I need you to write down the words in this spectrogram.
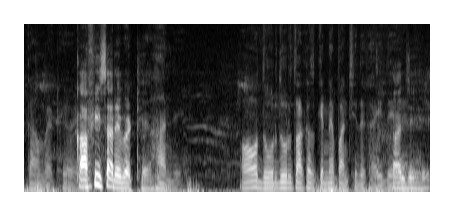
ਜਲਕਾਂ ਬੈਠੇ ਹੋਏ। ਕਾਫੀ ਸਾਰੇ ਬੈਠੇ ਆ। ਹਾਂਜੀ। ਉਹ ਦੂਰ ਦੂਰ ਤੱਕ ਕਿੰਨੇ ਪੰਛੀ ਦਿਖਾਈ ਦੇ ਰਹੇ ਆ। ਹਾਂਜੀ।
